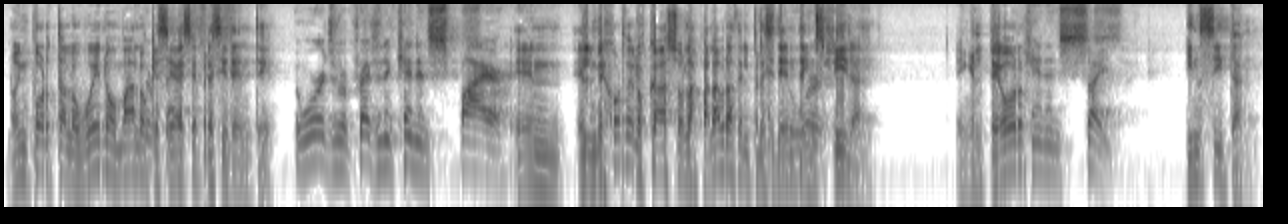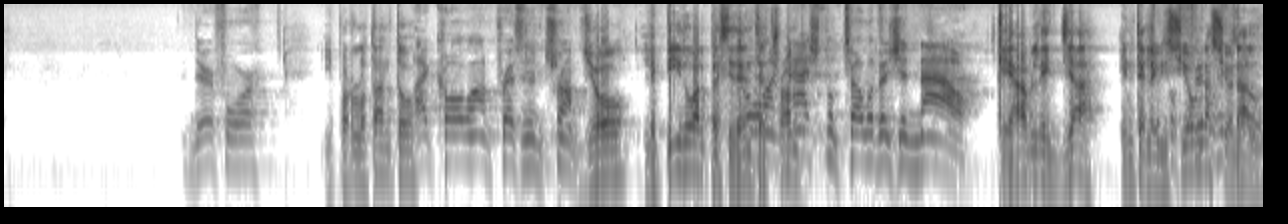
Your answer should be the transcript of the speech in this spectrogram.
no importa lo bueno o malo que sea ese presidente. En el mejor de los casos, las palabras del presidente inspiran. En el peor, incitan. Y por lo tanto, yo le pido al presidente Trump que hable ya en televisión nacional,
